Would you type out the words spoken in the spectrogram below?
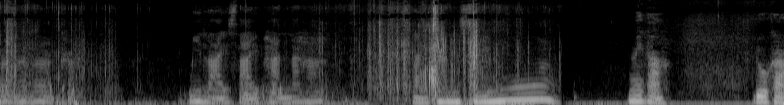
มากค่ะ มีหลายสายพันธุ์นะคะ สายพันธุ์สีม่วง นี่ค่ะ ดูค่ะ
